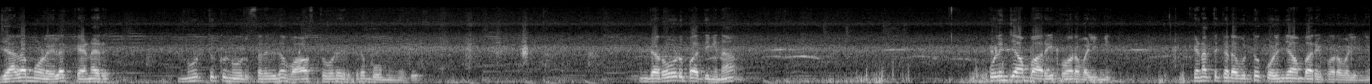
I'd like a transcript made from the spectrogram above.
ஜலமூலையில் கிணறு. நூற்றுக்கு நூறு சதவீதம் வாஸ்தோடு இருக்கிற பூமிங்க இது. இந்த ரோடு பார்த்தீங்கன்னா கொளிஞ்சாம்பாறை போகிற வழிங்க. கிணத்துக்கடை விட்டு கொளிஞ்சாம்பாறை போகிற வழிங்க.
